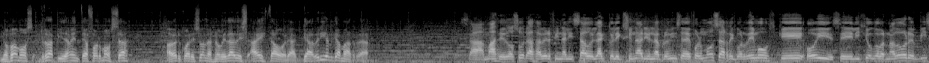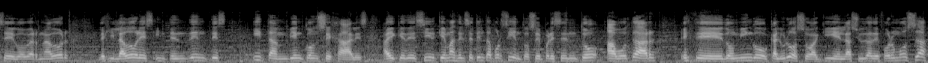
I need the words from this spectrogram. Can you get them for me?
Nos vamos rápidamente a Formosa a ver cuáles son las novedades a esta hora. Gabriel Gamarra. A más de dos horas de haber finalizado el acto eleccionario en la provincia de Formosa, recordemos que hoy se eligió gobernador, vicegobernador, legisladores, intendentes y también concejales. Hay que decir que más del 70% se presentó a votar este domingo caluroso aquí en la ciudad de Formosa.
